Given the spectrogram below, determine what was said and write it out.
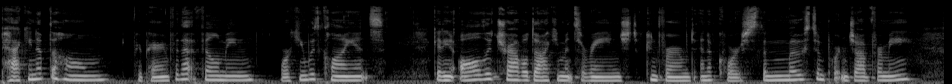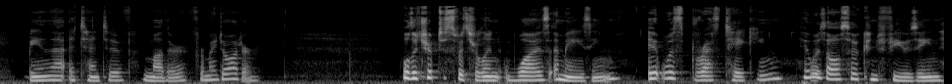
Packing up the home, preparing for that filming, working with clients, getting all the travel documents arranged, confirmed, and of course, the most important job for me, being that attentive mother for my daughter. Well, the trip to Switzerland was amazing. It was breathtaking. It was also confusing,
